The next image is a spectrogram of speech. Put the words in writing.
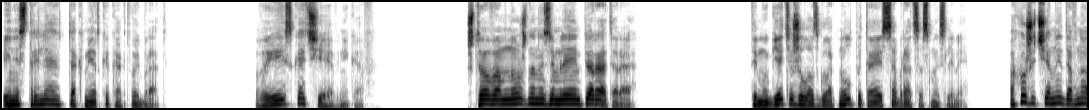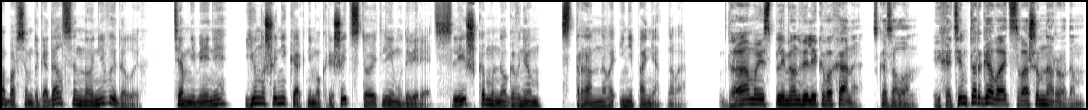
и не стреляют так метко, как твой брат. Вы из кочевников. Что вам нужно на земле императора?» Темуге тяжело сглотнул, пытаясь собраться с мыслями. Похоже, Чен И давно обо всем догадался, но не выдал их. Тем не менее, юноша никак не мог решить, стоит ли ему доверять. Слишком много в нем странного и непонятного. «Да, мы из племен Великого Хана», — сказал он, — «и хотим торговать с вашим народом».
